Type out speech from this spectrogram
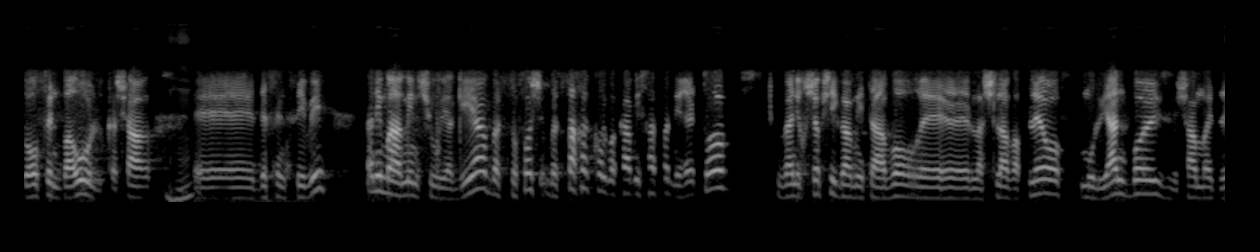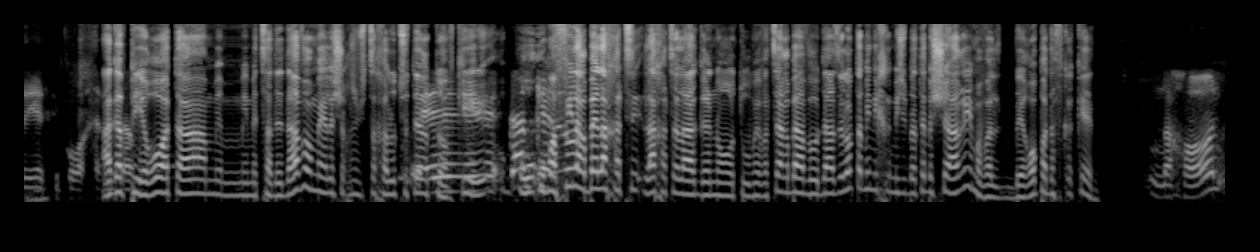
באופן בהול קשר אה, דפנסיבי. אני מאמין שהוא יגיע. בסופו, בסך הכל מכבי חיפה נראה טוב, ואני חושב שהיא גם תעבור uh, לשלב הפלייאוף מול יאנג בויז, ושם זה יהיה סיפור אחר. אגב, גם. פיירו, אתה ממצדדיו או מאלה שחושבים שצריך חלוץ יותר טוב? כי הוא, כן, הוא מפעיל לא. הרבה לחץ, לחץ על ההגנות, הוא מבצע הרבה עבודה, זה לא תמיד מתבטא בשערים, אבל באירופה דווקא כן. נכון.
